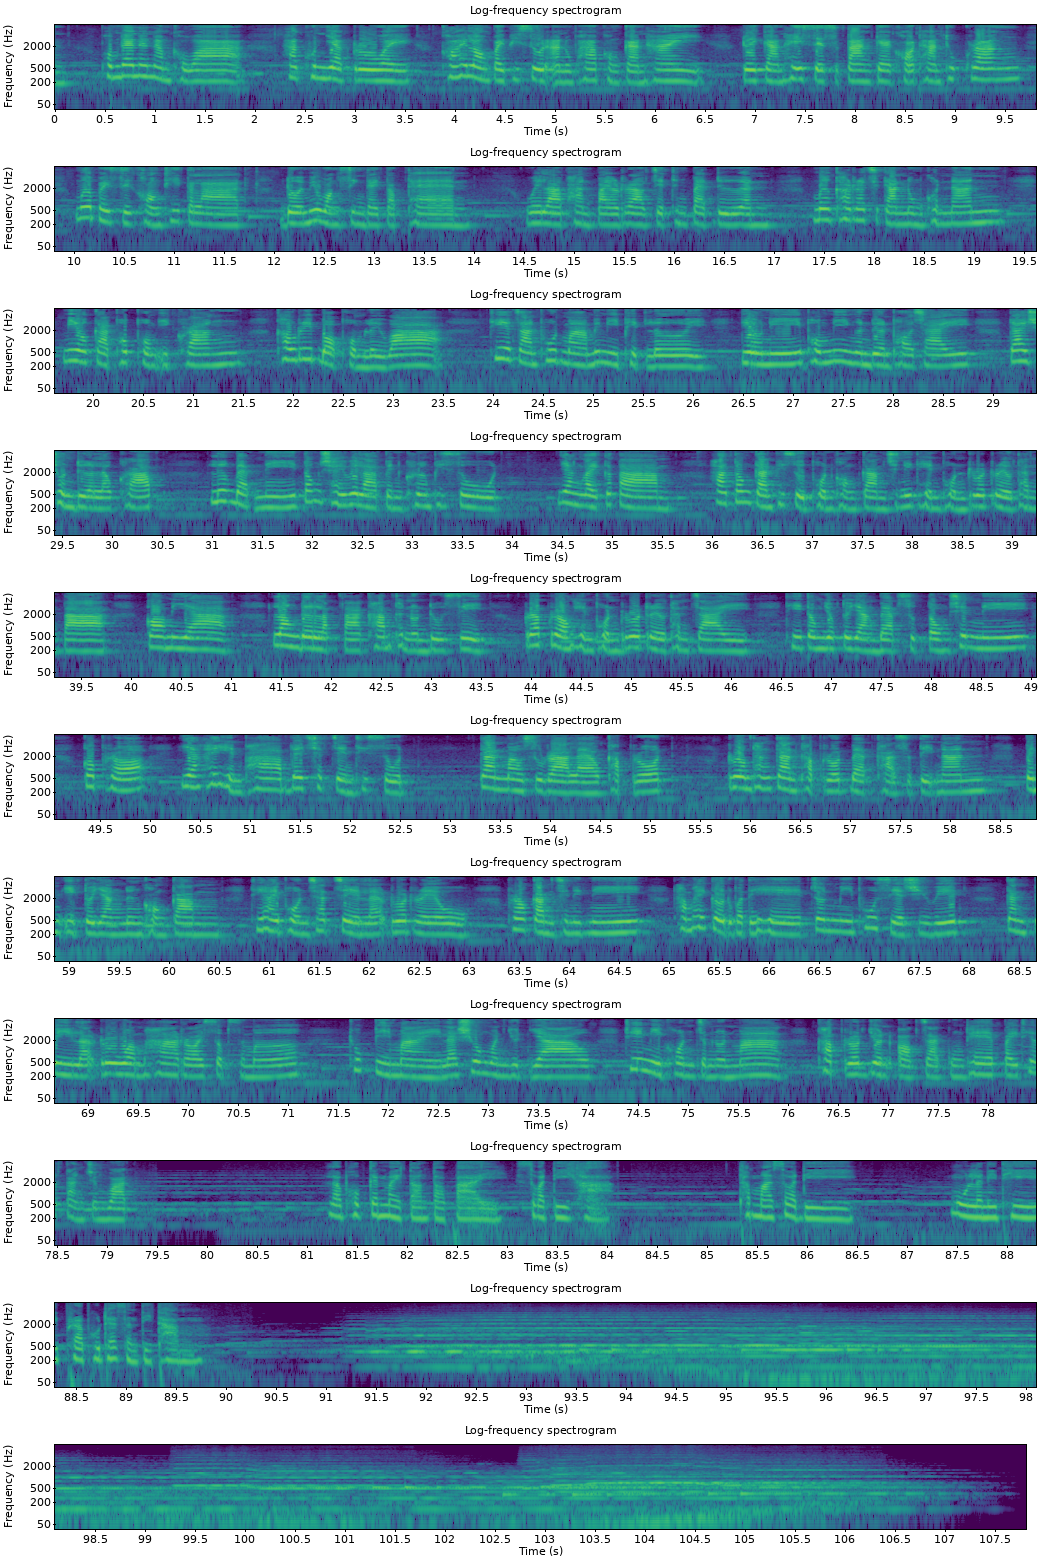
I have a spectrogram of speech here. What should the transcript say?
ผมได้แนะนำเขาว่า หากคุณอยากรวย ขอให้ลองไปพิสูจน์อนุภาพของการให้ โดยการให้เศษสตางค์แก่ขอทานทุกครั้ง เมื่อไปซื้อของที่ตลาด โดยไม่หวังสิ่งใดตอบแทน เวลาผ่านไปราว 7-8 เดือน เมื่อข้าราชการหนุ่มคนนั้น มีโอกาสพบผมอีกครั้ง เขารีบบอกผมเลยว่า ที่อาจารย์พูดมาไม่มีผิดเลย เดี๋ยวนี้ผมมีเงินเดือนพอใช้ ได้ชนเดือนแล้วครับ เรื่องแบบนี้ต้องใช้เวลาเป็นเครื่องพิสูจน์ อย่างไรก็ตาม หากต้องการพิสูจน์ผลของกรรมชนิดเห็นผลรวดเร็วทันตา ก็ไม่ยาก ลองเดินหลับตาข้ามถนนดูสิ รับรองเห็นผลรวดเร็วทันใจ ที่ต้องยกตัวอย่างแบบสุดตรงเช่นนี้ ก็เพราะอยากให้เห็นภาพได้ชัดเจนที่สุด การเมาสุราแล้วขับรถ รวมทั้งการขับรถแบบขาดสตินั้น เป็นอีกตัวอย่างหนึ่งของกรรม ที่ให้ผลชัดเจนและรวดเร็ว เพราะกรรมชนิดนี้ทำให้เกิดอุบัติเหตุจนมีผู้เสียชีวิต กันปีละรวม 500 ศพเสมอ ทุกปีใหม่และช่วงวันหยุดยาว ที่มีคนจำนวนมาก ขับรถยนต์ออกจากกรุงเทพไปเที่ยวต่างจังหวัด แล้วพบกันใหม่ตอนต่อไป สวัสดีค่ะ ธรรมะสวัสดี มูลนิธิพระพุทธสันติธรรม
